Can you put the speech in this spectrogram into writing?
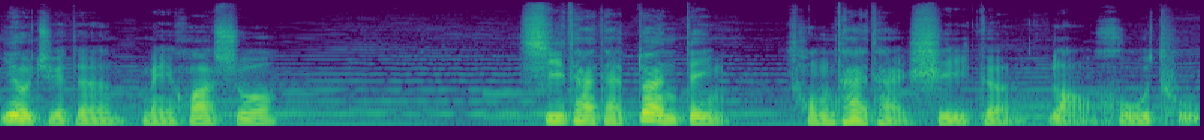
又觉得没话说。西太太断定童太太是一个老糊涂。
